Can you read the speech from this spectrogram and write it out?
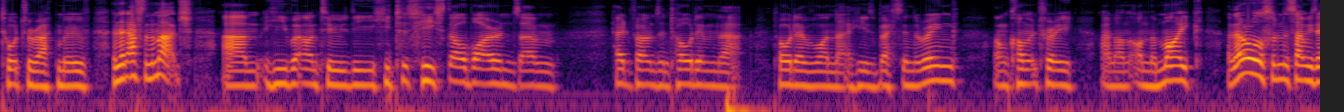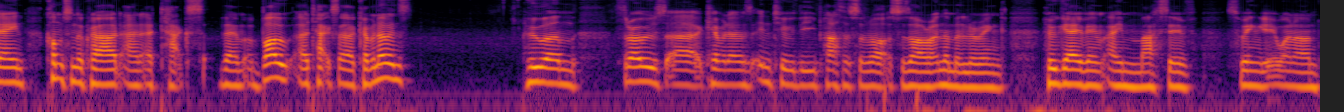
torture rack move. And then after the match, um, he went on to the he t- he stole Byron's um, headphones and told him that told everyone that he's best in the ring on commentary and on, on the mic. And then all of a sudden, Sami Zayn comes from the crowd and attacks them both. Attacks uh, Kevin Owens, who um throws uh, Kevin Owens into the path of Cesaro in the middle of the ring, who gave him a massive swing. It went on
